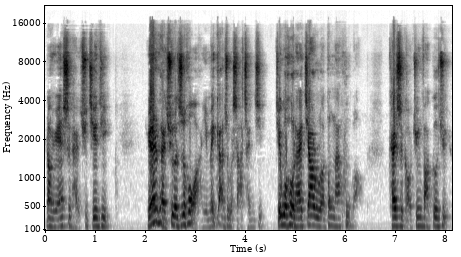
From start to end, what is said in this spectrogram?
让袁世凯去接替。袁世凯去了之后啊，也没干出个啥成绩。结果后来加入了东南互保，开始搞军阀割据。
